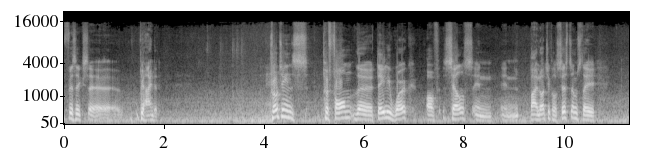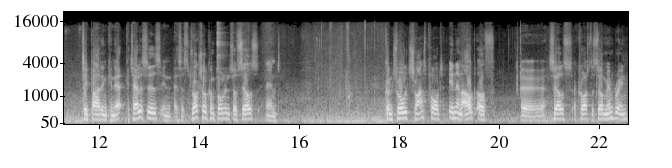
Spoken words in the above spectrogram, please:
physics uh, behind it. Proteins perform the daily work of cells in, in biological systems. They take part in catalysis in, as a structural components of cells and control transport in and out of uh, cells across the cell membrane.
